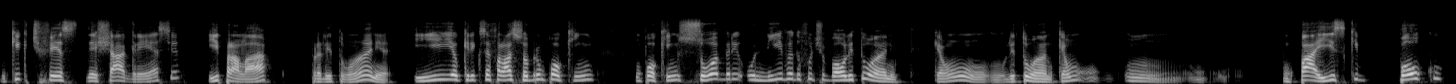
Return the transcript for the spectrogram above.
O que, que te fez deixar a Grécia, ir para lá, para a Lituânia, e eu queria que você falasse sobre um pouquinho, um pouquinho sobre o nível do futebol lituano, que é um, um lituano, que é um, um, um país que pouco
